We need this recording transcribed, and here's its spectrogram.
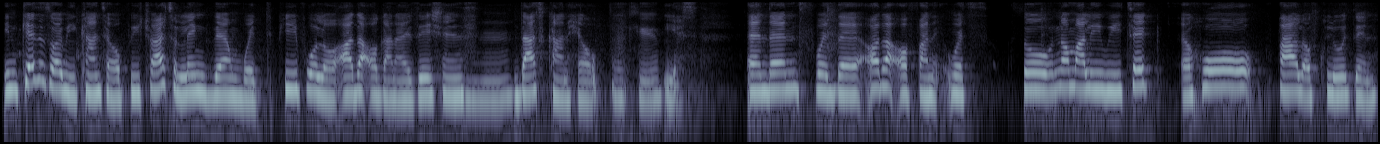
in cases where we can't help, we try to link them with people or other organizations mm-hmm. that can help. Okay. Yes. And then for the other orphan, with so normally we take a whole pile of clothing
